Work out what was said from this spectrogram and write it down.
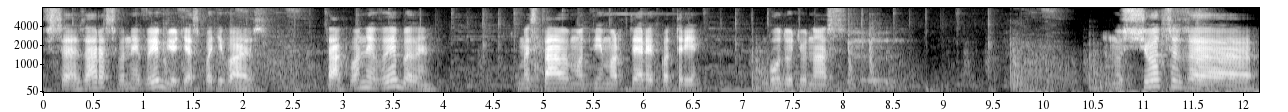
Все, зараз вони виб'ють, я сподіваюся. Так, вони вибили. Ми ставимо дві мортири, котрі будуть у нас. Ну, що це за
